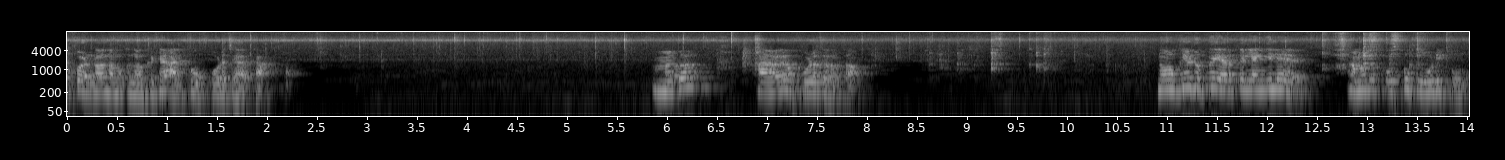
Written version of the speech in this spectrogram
ഉപ്പുണ്ടോ എന്ന് നമുക്ക് നോക്കിയിട്ട് അല്പം ഉപ്പ് കൂടെ ചേർക്കാം. നമുക്ക് ആകെ ഉപ്പ് കൂടെ ചേർക്കാം. നോക്കിയിട്ട് ഉപ്പ് ചേർത്തില്ലെങ്കിൽ നമുക്ക് ഉപ്പ് കൂടിപ്പോവും.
